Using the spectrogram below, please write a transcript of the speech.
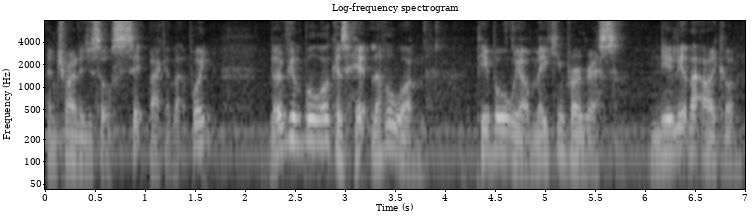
and trying to just sort of sit back at that point. Novian Bulwark has hit level 1. People, we are making progress. Nearly at that icon.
